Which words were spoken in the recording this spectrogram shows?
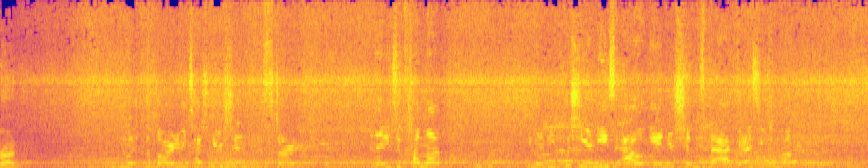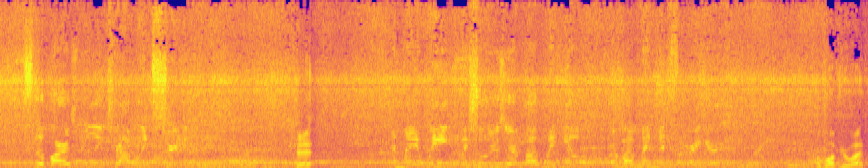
Run. You want the bar to be touching your shins at the start, and then as you come up, you want to be pushing your knees out and your shins back as you come up. So the bar is really traveling straight. Okay. And my weight, my shoulders are above my heel, or above my midfoot right here. Above your what?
